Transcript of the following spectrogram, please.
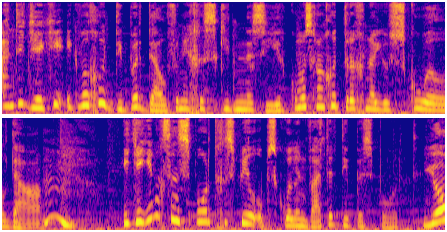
Antie Jackie, ek wil gou dieper delf in die geskiedenis hier. Kom ons gaan gou terug na jou skool daar. Het jy enigsins sport gespeel op skool en watter tipe sport? Ja,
